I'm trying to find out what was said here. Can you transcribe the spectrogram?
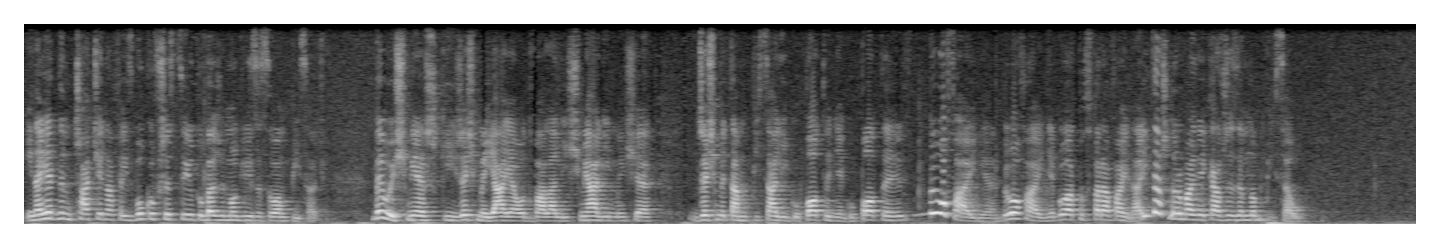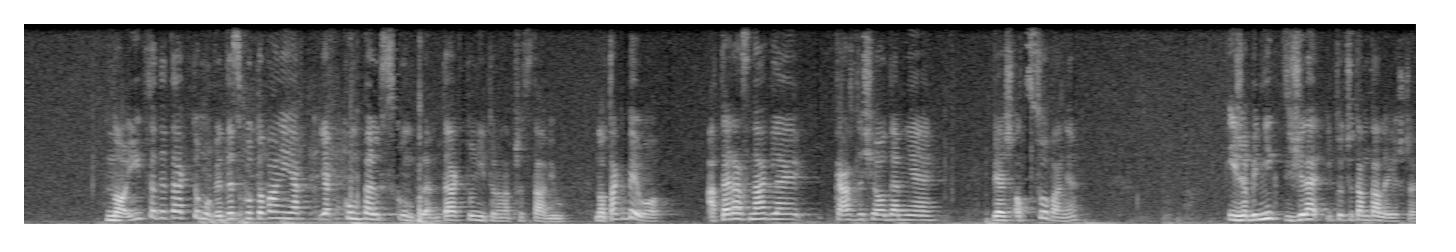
i na jednym czacie na Facebooku wszyscy youtuberzy mogli ze sobą pisać. Były śmieszki, żeśmy jaja odwalali, śmialiśmy się, żeśmy tam pisali głupoty, nie głupoty. Było fajnie, było fajnie, była atmosfera fajna i też normalnie każdy ze mną pisał. No i wtedy, tak jak tu mówię, dyskutowanie jak, jak kumpel z kumplem, tak jak tu Nitro nam przedstawił. No tak było. A teraz nagle każdy się ode mnie, wiesz, odsuwa, nie? I żeby nikt źle, i tu czytam dalej jeszcze,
